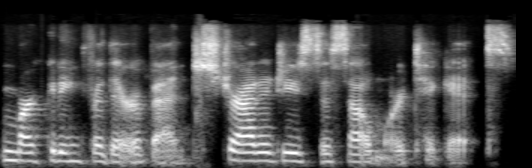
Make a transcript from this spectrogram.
marketing for their event strategies to sell more tickets.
